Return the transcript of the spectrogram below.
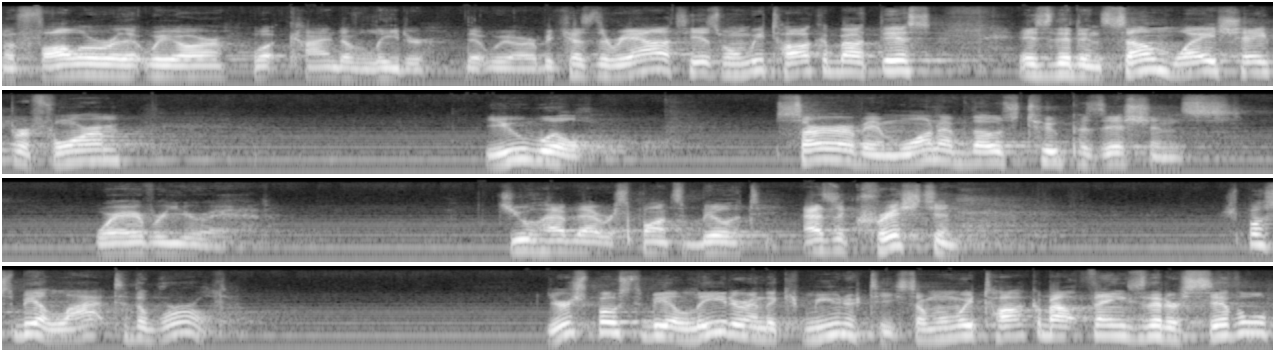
of follower that we are, what kind of leader that we are. Because the reality is, when we talk about this, is that in some way, shape, or form, you will serve in one of those two positions wherever you're at you'll have that responsibility. As a Christian, you're supposed to be a light to the world. You're supposed to be a leader in the community. So when we talk about things that are civil,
